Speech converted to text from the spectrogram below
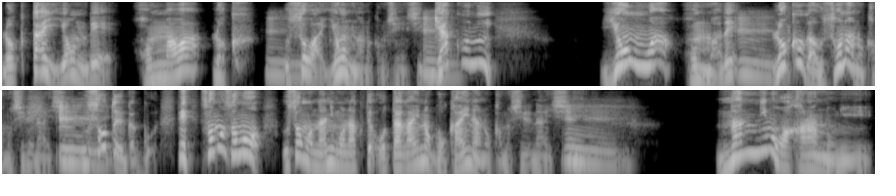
6対4で、ほんまは6。うん、嘘は4なのかもしれんし、うん逆に、4はほんまで、うん、6が嘘なのかもしれないし、うん嘘というかごでそもそも嘘も何もなくてお互いの誤解なのかもしれないし、うん。何にもわからんのに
